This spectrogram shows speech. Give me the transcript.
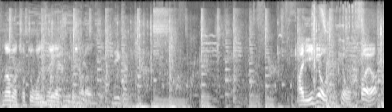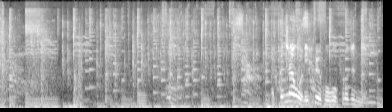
그나마 저쪽 원숭이가 좀 더 잘하는데. 내가 아니 이게 어떻게 오빠야? 4 아, 끝나고 리플 고고 프로즈님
